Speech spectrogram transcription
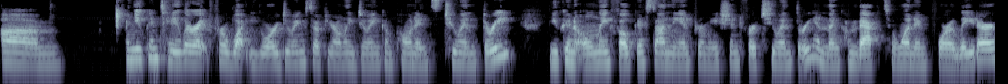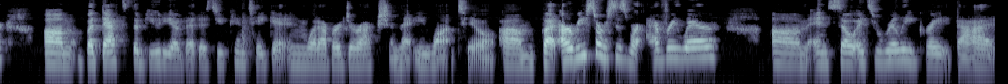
Um, and you can tailor it for what you're doing. So if you're only doing components two and three, you can only focus on the information for two and three and then come back to one and four later. Um, but that's the beauty of it is you can take it in whatever direction that you want to. Um, but our resources were everywhere. Um, and so it's really great that,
